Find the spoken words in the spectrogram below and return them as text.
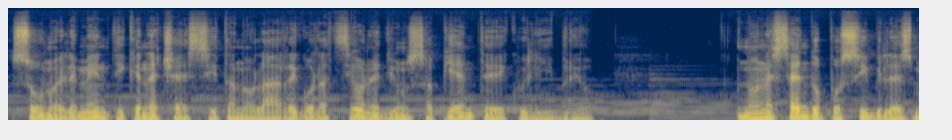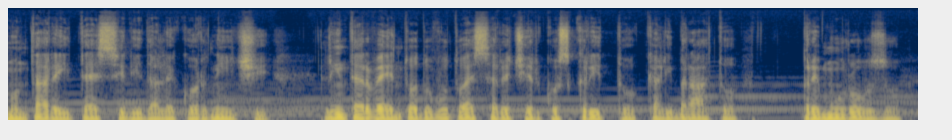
sono elementi che necessitano la regolazione di un sapiente equilibrio. Non essendo possibile smontare i tessili dalle cornici, l'intervento ha dovuto essere circoscritto, calibrato, premuroso,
